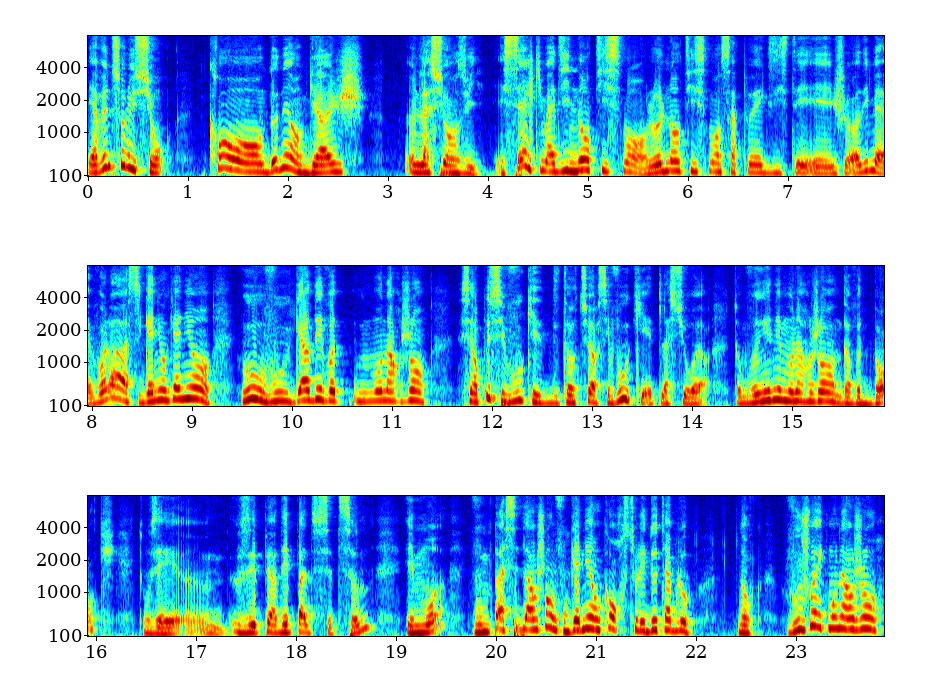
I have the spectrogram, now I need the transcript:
il y avait une solution quand on donnait en gage l'assurance vie. Et c'est elle qui m'a dit nantissement. Le nantissement ça peut exister. Et je leur dis mais voilà c'est gagnant gagnant. Vous vous gardez votre mon argent c'est en plus c'est vous qui êtes détenteur, c'est vous qui êtes l'assureur. Donc vous gagnez mon argent dans votre banque, vous ne euh, vous perdez pas de cette somme, et moi vous me passez de l'argent, vous gagnez encore sur les deux tableaux. Donc vous jouez avec mon argent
